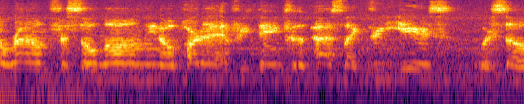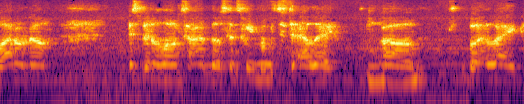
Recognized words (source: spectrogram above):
around for so long. You know, part of everything for the past like three years or so. I don't know. It's been a long time though since we moved to LA. Um, but like,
